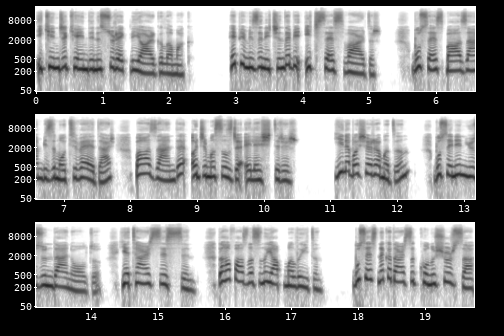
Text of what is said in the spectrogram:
İkinci kendini sürekli yargılamak. Hepimizin içinde bir iç ses vardır. Bu ses bazen bizi motive eder, bazen de acımasızca eleştirir. Yine başaramadın, bu senin yüzünden oldu. Yetersizsin. Daha fazlasını yapmalıydın. Bu ses ne kadar sık konuşursa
